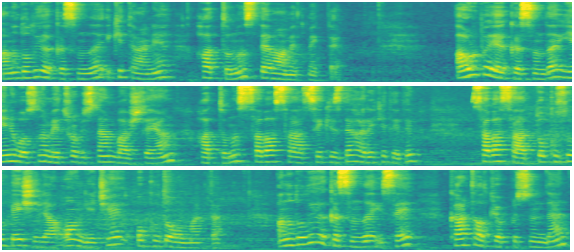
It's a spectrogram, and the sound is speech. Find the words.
Anadolu yakasında iki tane hattımız devam etmekte. Avrupa yakasında Yeni Bosna metrobüsten başlayan hattımız sabah saat 8'de hareket edip sabah saat 9'u 5 ila 10 geçe okulda olmakta. Anadolu yakasında ise Kartal Köprüsü'nden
